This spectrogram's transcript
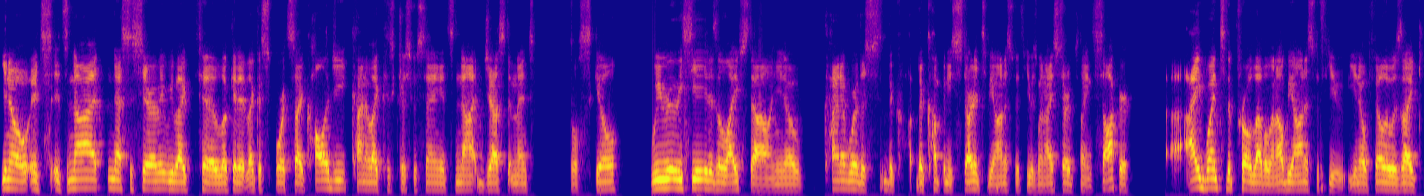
you know it's it's not necessarily we like to look at it like a sports psychology kind of like because chris was saying it's not just a mental skill. We really see it as a lifestyle and you know kind of where this, the, the company started, to be honest with you, is when I started playing soccer. I went to the pro level, and I'll be honest with you, you know, Phil, it was like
